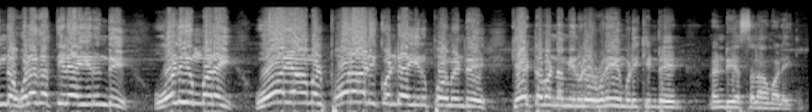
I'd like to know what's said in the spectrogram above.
இந்த உலகத்திலே இருந்து ஒளியும் வரை ஓயாமல் போராடி கொண்டே இருப்போம் என்று கேட்டவன் என்னுடைய உரையை முடிக்கின்றேன். நன்றி அஸ்லாம் வலைக்கும்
